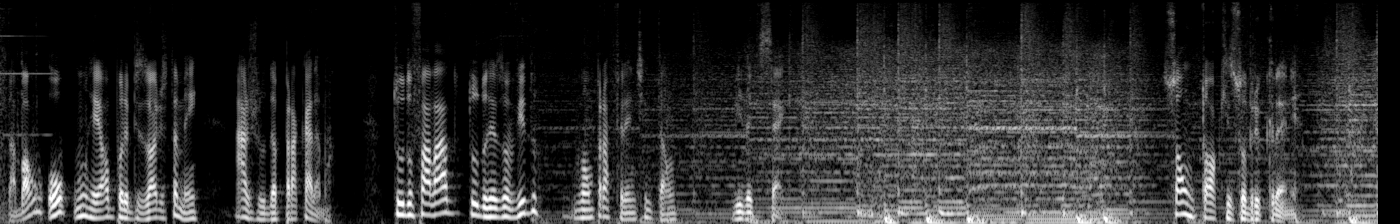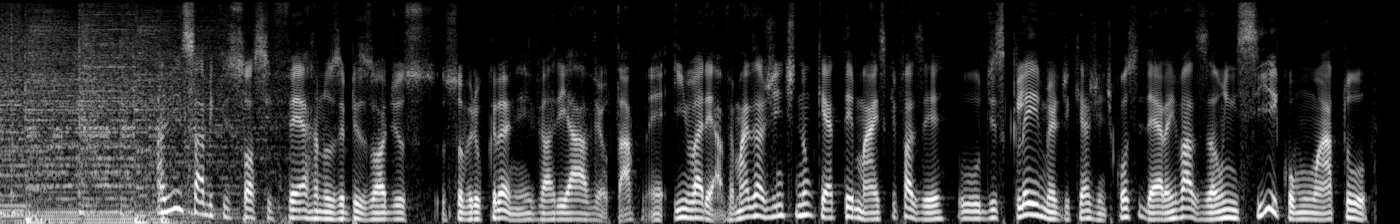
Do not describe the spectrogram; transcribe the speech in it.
tá bom? Ou um real por episódio também, ajuda pra caramba. Tudo falado, tudo resolvido, vamos pra frente então, vida que segue. Só um toque sobre Ucrânia. A gente sabe que só se ferra nos episódios sobre Ucrânia, é invariável, tá? É invariável. Mas a gente não quer ter mais que fazer o disclaimer de que a gente considera a invasão em si como um ato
